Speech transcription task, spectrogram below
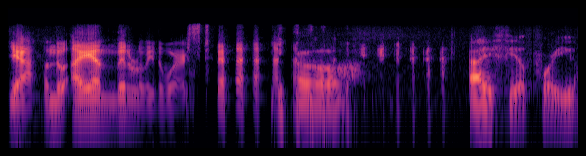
yeah, I'm the, I am literally the worst. oh, I feel for you.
